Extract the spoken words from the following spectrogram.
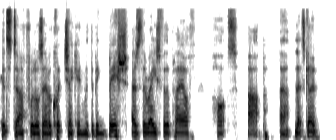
Good stuff. We'll also have a quick check in with the big bish as the race for the playoff hots up. Uh, let's go.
